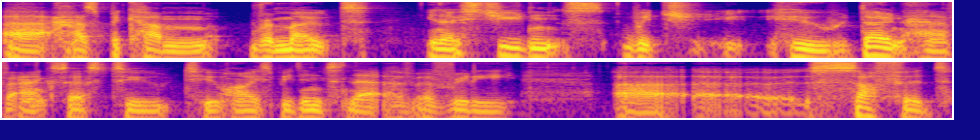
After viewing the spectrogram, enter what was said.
uh, has become remote. You know, students which who don't have access to to high speed internet have, have really uh, uh, suffered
